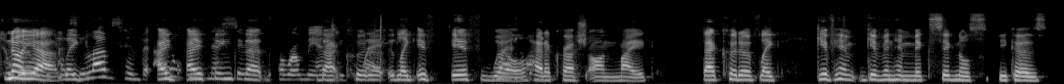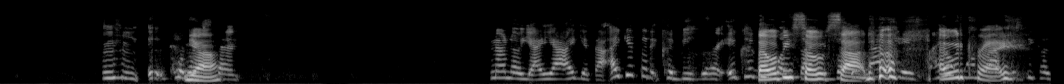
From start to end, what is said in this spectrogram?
to No, Will yeah, because like, he loves him, but I I- don't I think, necessarily that a romantic that could way. have like if if Will had a crush on Mike, that could have like give him given him mixed signals because hmm It could have Yeah. sent. No, no, yeah, yeah, I get that. I get that it could be very. It could. That would be so one-sided, but in sad. case, I, I would cry. Because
